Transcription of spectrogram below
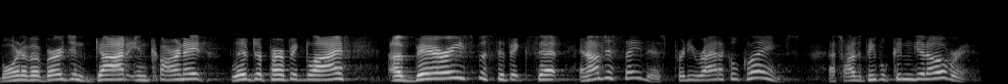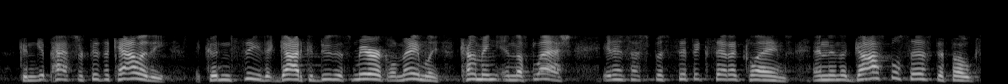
born of a virgin, God incarnate, lived a perfect life, a very specific set, and I'll just say this, pretty radical claims. That's why the people couldn't get over it, couldn't get past their physicality. They couldn't see that God could do this miracle, namely coming in the flesh. It is a specific set of claims. And then the gospel says to folks,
